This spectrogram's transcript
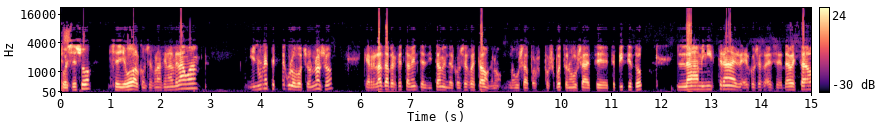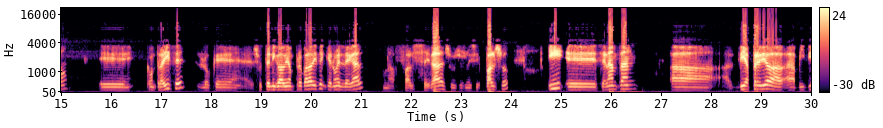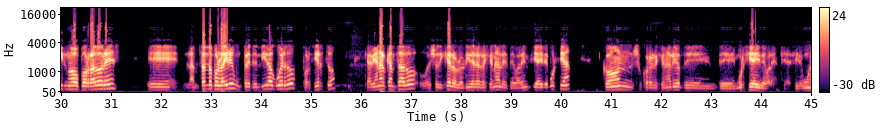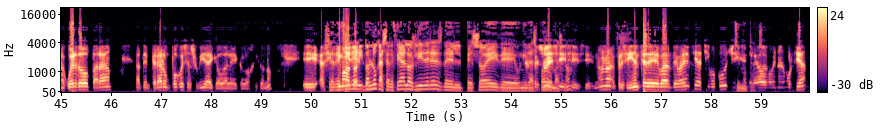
Pues eso se llevó al Consejo Nacional del Agua y en un espectáculo bochornoso que relata perfectamente el dictamen del Consejo de Estado, aunque no, no usa, por, supuesto, no usa este, este epíteto, la ministra, el, Consejo, el secretario de Estado, eh, contradice lo que sus técnicos habían preparado, dicen que no es legal, una falsedad, es, falso, y eh, se lanzan a, días previos a, emitir nuevos borradores, eh, lanzando por el aire un pretendido acuerdo, por cierto, que habían alcanzado, o eso dijeron los líderes regionales de Valencia y de Murcia, con sus correligionarios de, de Murcia y de Valencia. Es decir, un acuerdo para atemperar un poco esa subida de caudales ecológicos, ¿no? Eh, se refiere, don Lucas, se refiere a los líderes del PSOE y de Unidas PSOE, Podemos, sí, Sí, sí, no, no, el presidente de, de Valencia, Chimo Puig, y el delegado del gobierno de Murcia,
